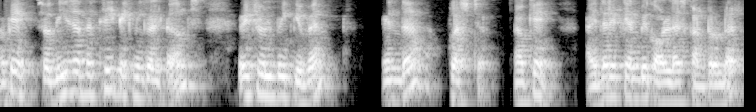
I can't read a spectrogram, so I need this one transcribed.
Okay, so these are the three technical terms which will be given in the cluster. Okay, either it can be called as controller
